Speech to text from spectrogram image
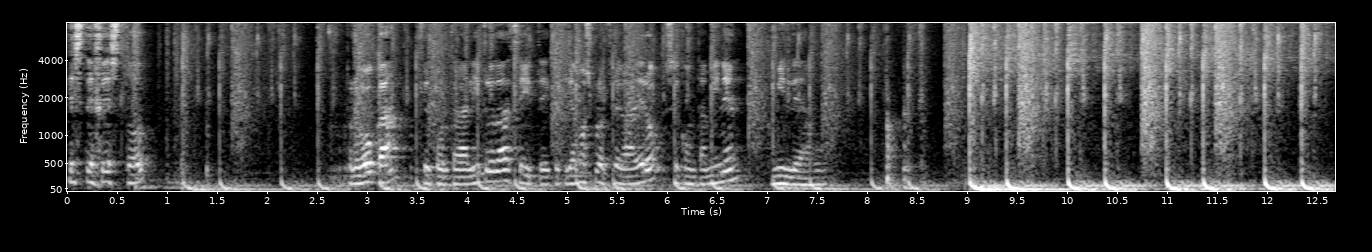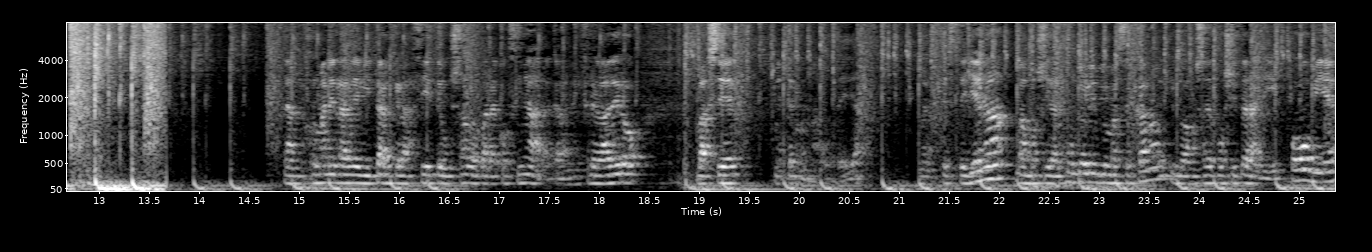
Este gesto provoca que por cada litro de aceite que tiramos por el fregadero se contaminen mil de agua. La mejor manera de evitar que el aceite usado para cocinar acabe en el fregadero va a ser meterlo en una botella. Una vez que esté llena, vamos a ir al punto limpio más cercano y lo vamos a depositar allí. O bien,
